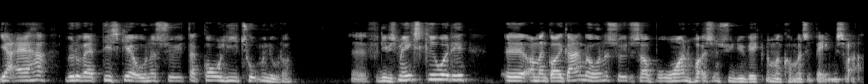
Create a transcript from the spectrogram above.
Jeg er her. Ved du hvad, det skal jeg undersøge. Der går lige to minutter. Øh, fordi hvis man ikke skriver det, øh, og man går i gang med at undersøge det, så er brugeren højst sandsynligt væk, når man kommer tilbage med svaret.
